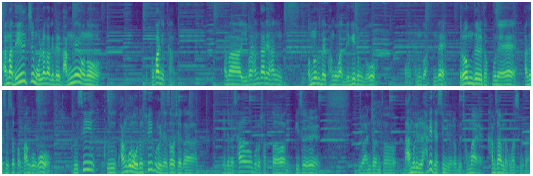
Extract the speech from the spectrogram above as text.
아마 내일쯤 올라가게 될 막내 언어 도가니탕. 아마 이번 한 달에 한 업로드 될 광고가 한 4개 정도 어, 되는 것 같은데 여러분들 덕분에 받을 수 있었던 광고고 그 수익 그 광고로 얻은 수익으로 인해서 제가 예전에 사업으로 졌던 빚을 이제 완전 더 마무리를 하게 됐습니다. 여러분들 정말 감사합니다. 고맙습니다.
